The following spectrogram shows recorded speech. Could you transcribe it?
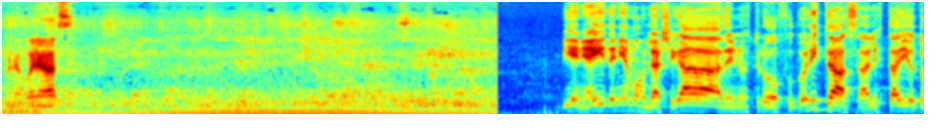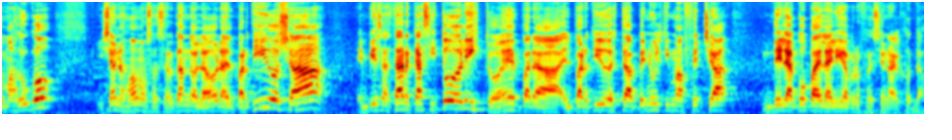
Buenas, buenas. Bien, y ahí teníamos la llegada de nuestros futbolistas al estadio Tomás Ducó y ya nos vamos acercando a la hora del partido. Ya empieza a estar casi todo listo ¿eh? para el partido de esta penúltima fecha de la Copa de la Liga Profesional, J.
